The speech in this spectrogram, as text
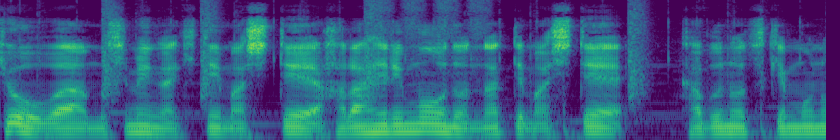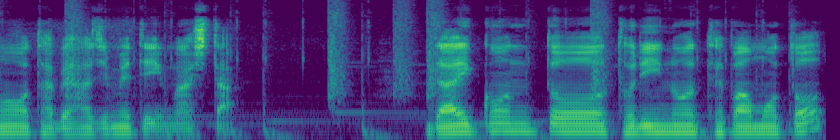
今日は娘が来てまして、腹減りモードになってまして、株の漬物を食べ始めていました。大根と鶏の手羽元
